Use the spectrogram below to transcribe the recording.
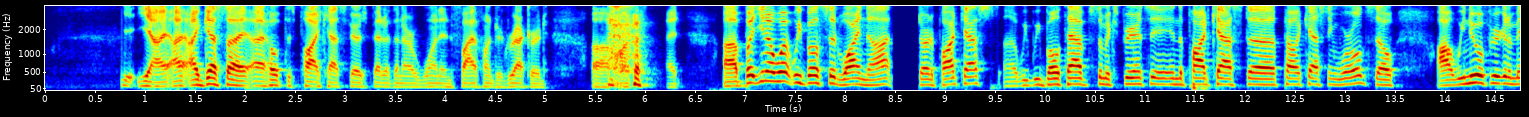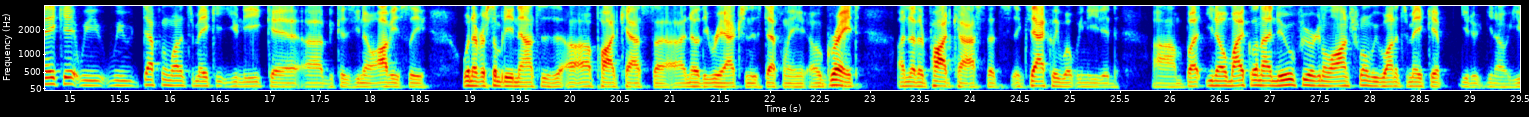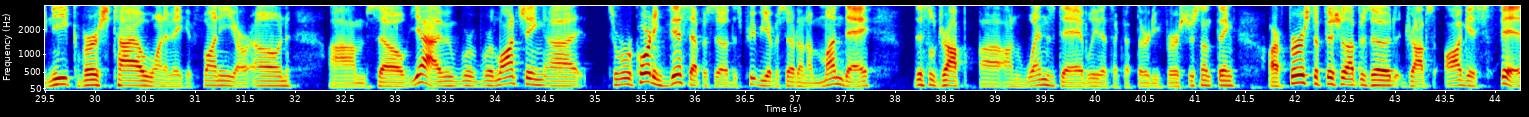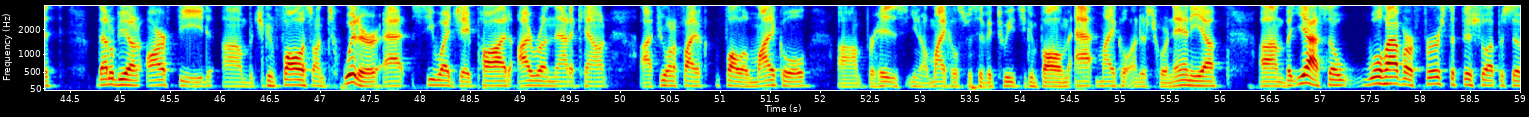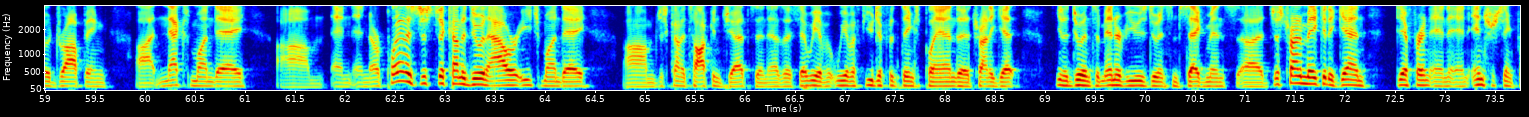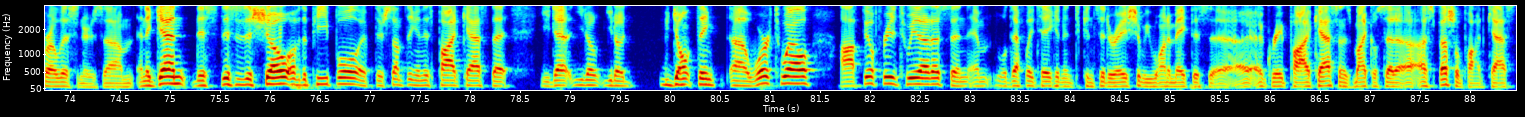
Yeah, I, I guess I, I, hope this podcast fares better than our one in 500 record. Uh, uh, but you know what? We both said why not start a podcast. Uh, we we both have some experience in the podcast uh, podcasting world, so uh, we knew if we were going to make it, we we definitely wanted to make it unique uh, uh, because you know obviously whenever somebody announces a, a podcast, I know the reaction is definitely oh great, another podcast. That's exactly what we needed. Um, but you know, Michael and I knew if we were going to launch one, we wanted to make it you know, you know unique, versatile. We want to make it funny, our own. Um, so yeah, I mean we're we're launching. Uh, so we're recording this episode, this preview episode on a Monday. This will drop uh, on Wednesday. I believe that's like the 31st or something. Our first official episode drops August 5th. That'll be on our feed, um, but you can follow us on Twitter at CYJPod. I run that account. Uh, if you want to fi- follow Michael um, for his, you know, Michael specific tweets, you can follow him at Michael underscore Nania. Um, but yeah, so we'll have our first official episode dropping uh, next Monday. Um, and and our plan is just to kind of do an hour each Monday um, just kind of talking Jets. And as I said, we have we have a few different things planned, uh, trying to get you know doing some interviews, doing some segments, uh, just trying to make it again different and, and interesting for our listeners. Um, and again, this this is a show of the people. If there's something in this podcast that you de- you don't you know you don't think uh, worked well, uh, feel free to tweet at us, and, and we'll definitely take it into consideration. We want to make this a, a great podcast, and as Michael said, a, a special podcast.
